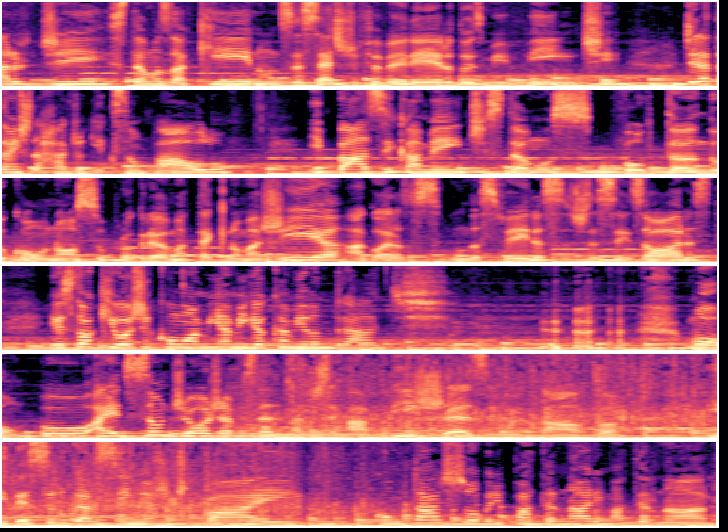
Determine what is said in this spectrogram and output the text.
tarde. Estamos aqui no 17 de fevereiro de 2020, diretamente da Rádio Geek São Paulo. E basicamente estamos voltando com o nosso programa Tecnomagia, agora às segundas-feiras, às 16 horas. E eu estou aqui hoje com a minha amiga Camila Andrade. Bom, o, a edição de hoje é a 28 e desse lugarzinho a gente vai contar sobre paternar e maternar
